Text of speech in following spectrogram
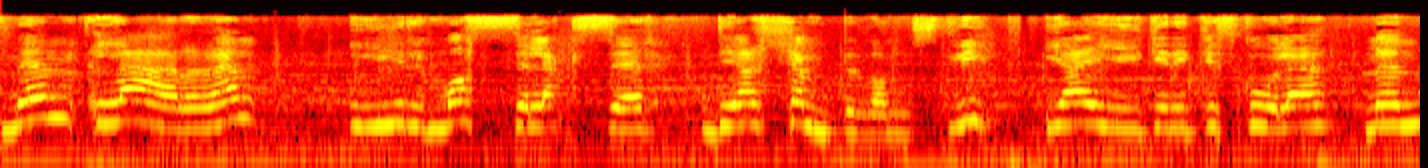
Men læreren gir masse lekser. Det er kjempevanskelig. Jeg liker ikke skole, men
